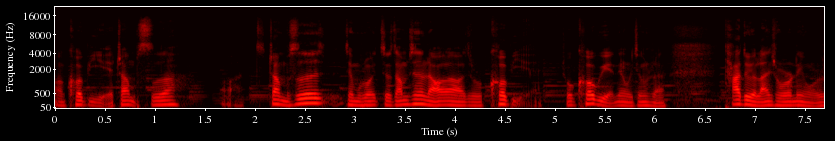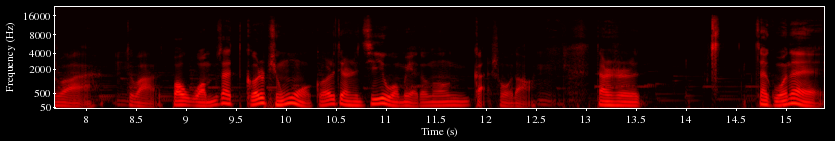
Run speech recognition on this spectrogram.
啊，科比、詹姆斯啊，詹姆斯先不说，就咱们先聊聊就是科比，说科比那种精神，他对篮球的那种热爱，嗯对？吧？包括我们在隔着屏幕、隔着电视机，我们也都能感受到。嗯，但是在国内，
